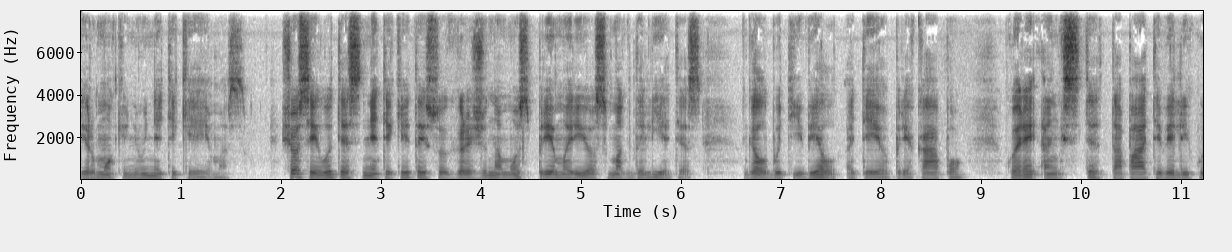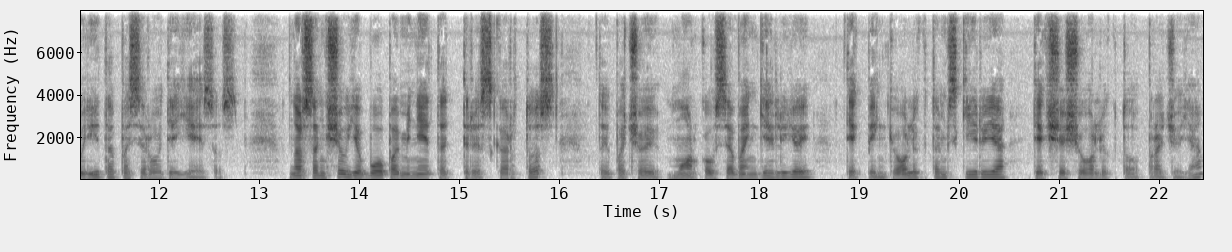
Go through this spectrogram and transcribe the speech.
ir mokinių netikėjimas. Šios eilutės netikėtai sugražina mus prie Marijos Magdalietės, galbūt jį vėl atėjo prie kapo, kuriai anksti tą patį Velykų rytą pasirodė Jėzus. Nors anksčiau ji buvo paminėta tris kartus, tai pačioj Morkaus Evangelijoje, tiek 15 skyriuje, tiek 16 pradžioje.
